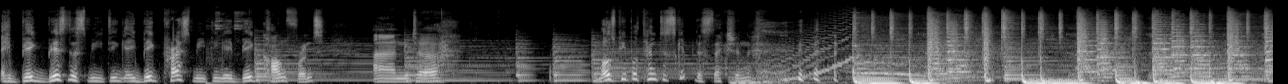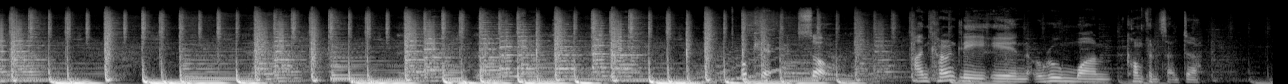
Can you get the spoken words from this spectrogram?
a big business meeting, a big press meeting, a big conference, and. Uh, most people tend to skip this section. okay, so I'm currently in room one conference center.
